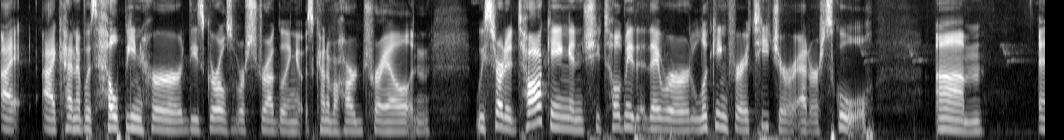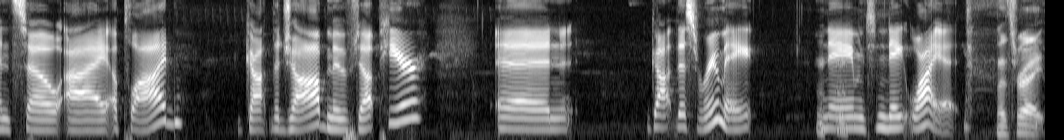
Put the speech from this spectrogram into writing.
I I kind of was helping her. These girls were struggling. It was kind of a hard trail, and we started talking. And she told me that they were looking for a teacher at her school. Um, and so I applied, got the job, moved up here, and got this roommate named Nate Wyatt. That's right.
